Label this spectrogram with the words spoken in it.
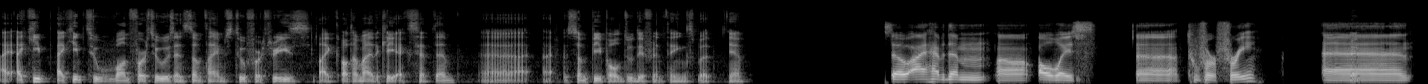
I, I keep I keep to one for twos and sometimes two for threes. Like automatically accept them, uh, some people do different things, but yeah. So I have them uh, always uh, two for free, and okay.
